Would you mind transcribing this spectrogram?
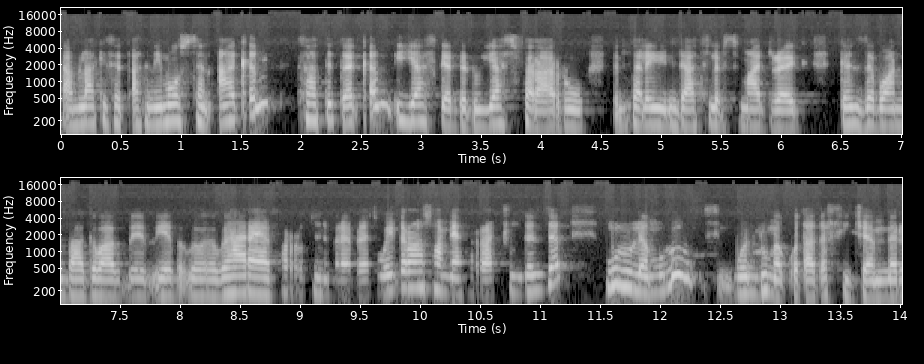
አምላክ የሰጣትን የመወሰን አቅም ሳትጠቀም እያስገደዱ እያስፈራሩ፣ ለምሳሌ እንዳትለብስ ማድረግ፣ ገንዘቧን በአግባብ ጋራ ያፈሩትን ንብረት ወይም ራሷ የሚያፈራችውን ገንዘብ ሙሉ ለሙሉ ወንዱ መቆጣጠር ሲጀምር፣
